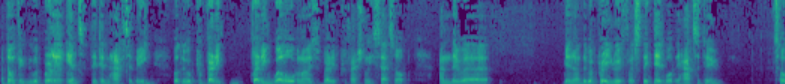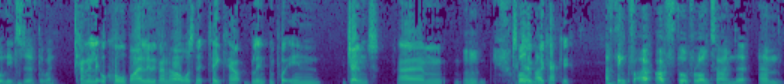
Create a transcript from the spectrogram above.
I don't think they were brilliant. They didn't have to be, but they were very, very well organised, very professionally set up, and they were, you know, they were pretty ruthless. They did what they had to do. Totally deserved the win. Canny little call by Louis Van Gaal, wasn't it? Take out Blind and put in Jones um, to Well, with Lukaku. I think for, I, I've thought for a long time that um,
